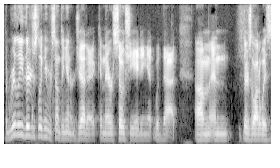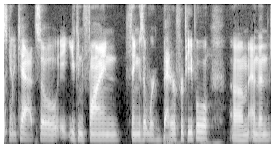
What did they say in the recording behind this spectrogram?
but really they're just looking for something energetic and they're associating it with that. Um, and there's a lot of ways to skin a cat. So it, you can find things that work better for people Um, and then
